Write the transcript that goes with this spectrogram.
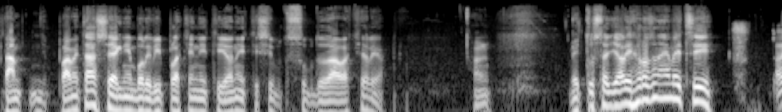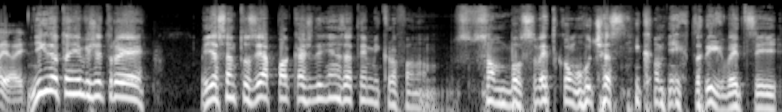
Tam, pamätáš si, ak neboli vyplatení tí, oni, tí subdodávateľia? Veď tu sa diali hrozné veci. Aj, aj. Nikto to nevyšetruje. Veď ja som to zjapal každý deň za tým mikrofónom. Som bol svetkom, účastníkom niektorých vecí.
